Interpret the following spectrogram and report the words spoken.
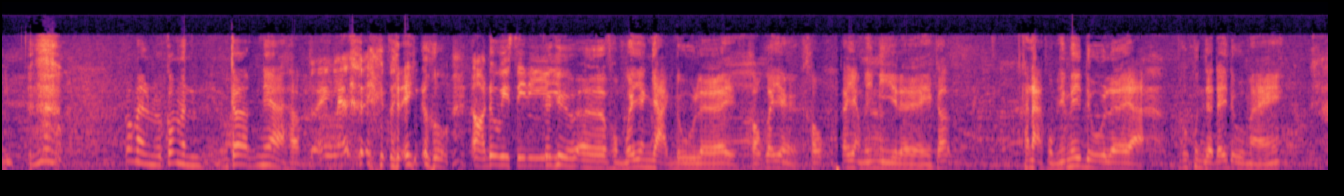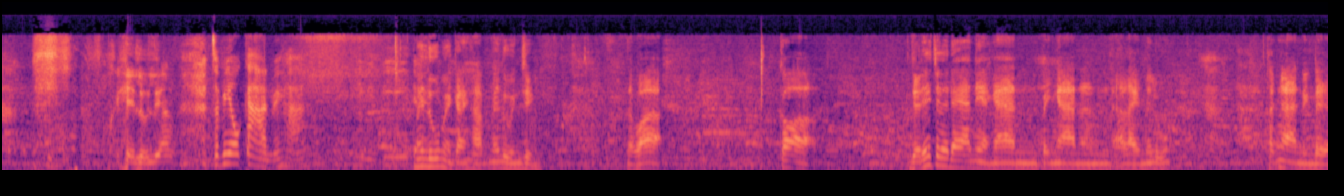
มก็มันก็มันก็เนี่ยครับ ตัวเองเล่นตัวเองจะได้ดูอ๋อดู VCD ก็คือเออผมก็ยังอยากดูเลยเขาก็ยังเขาก็ยังไม่มีเลยก็ขนาดผมยังไม่ได้ดูเลยอะพวกคุณจะได้ดูไหมค่ะโอเครู้เรื่องจะมีโอกาสไหมคะพี่พี่ ไม่รู้เหมือนกันครับ ไม่รู้จริงๆ แต่ว่าก็เดี๋ยวได้เจอแดนเนี่ยงานไปงานอะไรไม่รู้ค่ะทักงานหนึ่งเดี๋ยว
